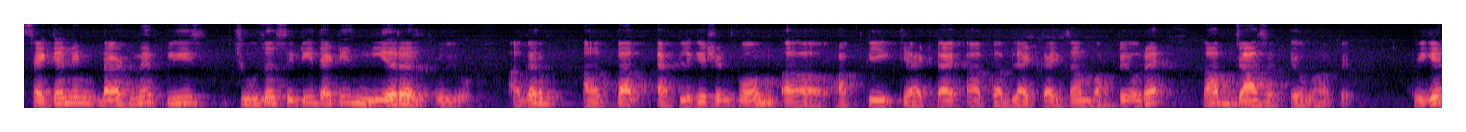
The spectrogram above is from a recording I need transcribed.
second and third में please choose a city that is nearer to you अगर आपका एप्लीकेशन फॉर्म आपकी क्लैट का, आपका ब्लैट का एग्ज़ाम वहाँ पे हो रहा है तो आप जा सकते हो वहाँ पे, ठीक है?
